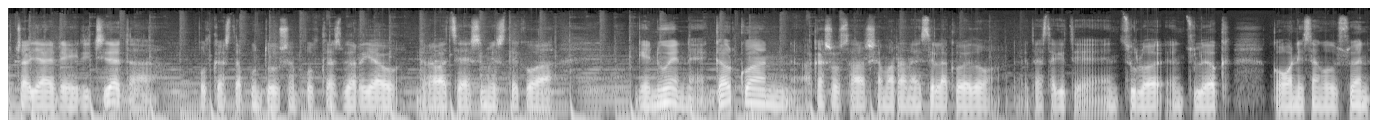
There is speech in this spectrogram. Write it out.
Otsaila ere iritsi da eta podcasta puntu zen podcast berri hau grabatzea esimestekoa genuen gaurkoan akaso zahar xamarra naizelako edo eta ez dakite entzulo, entzuleok gogoan izango duzuen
